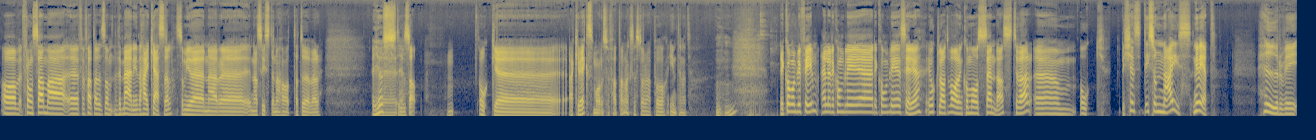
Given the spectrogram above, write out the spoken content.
av, från samma eh, författare som The Man in the High Castle. Som ju är när eh, nazisterna har tagit över eh, Just det. USA. Mm. Och eh, Arkivex manusförfattaren också står här på internet. Mm -hmm. Det kommer bli film eller det kommer bli, eh, det kommer bli serie. Oklart var den kommer att sändas tyvärr. Um, och det känns, det är så nice. Ni vet hur vi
